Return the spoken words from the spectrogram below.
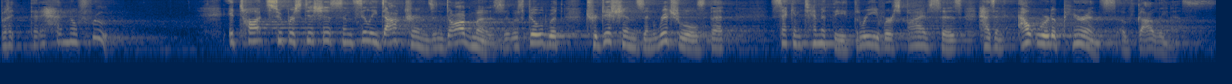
but it, that it had no fruit. It taught superstitious and silly doctrines and dogmas. It was filled with traditions and rituals that 2 Timothy 3, verse 5 says, has an outward appearance of godliness.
